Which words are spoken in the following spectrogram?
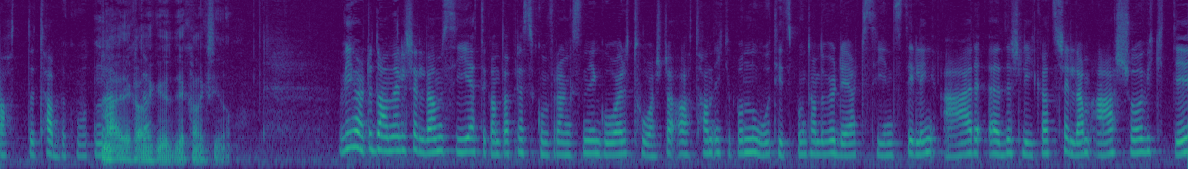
at tabbekvoten er Nei, det kan jeg ikke, det kan jeg ikke si noe om. Vi hørte Daniel Skjeldam si i etterkant av pressekonferansen i går torsdag at han ikke på noe tidspunkt hadde vurdert sin stilling. Er det slik at Skjeldam er så viktig,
